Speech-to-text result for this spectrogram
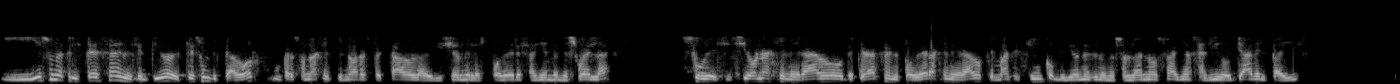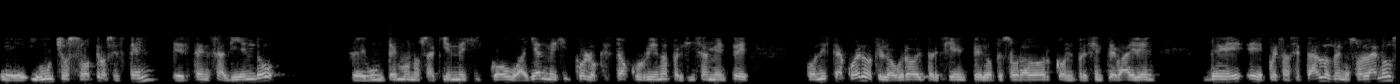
y es una tristeza en el sentido de que es un dictador, un personaje que no ha respetado la división de los poderes allá en Venezuela, su decisión ha generado, de quedarse en el poder, ha generado que más de 5 millones de venezolanos hayan salido ya del país eh, y muchos otros estén, estén saliendo. Preguntémonos aquí en México o allá en México lo que está ocurriendo precisamente con este acuerdo que logró el presidente López Obrador con el presidente Biden de eh, pues aceptar a los venezolanos.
